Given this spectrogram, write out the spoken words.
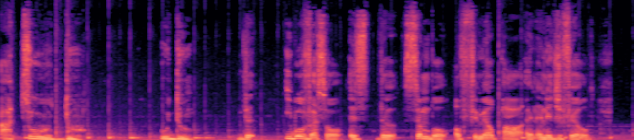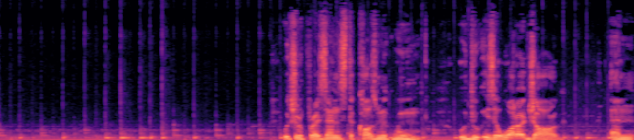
Atudu. Udu. The Igbo vessel is the symbol of female power and energy field, which represents the cosmic womb. Udu is a water jug and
